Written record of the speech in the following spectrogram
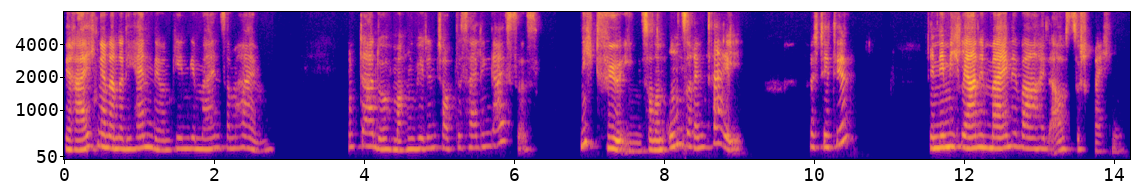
Wir reichen einander die Hände und gehen gemeinsam heim. Und dadurch machen wir den Job des Heiligen Geistes. Nicht für ihn, sondern unseren Teil. Versteht ihr? indem ich lerne, meine Wahrheit auszusprechen,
